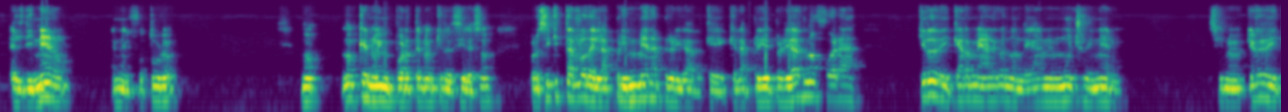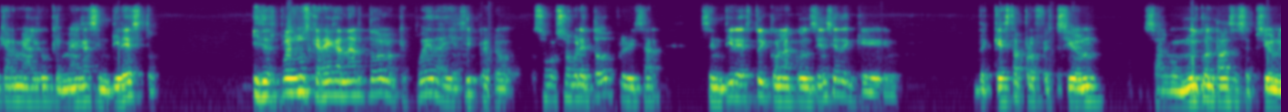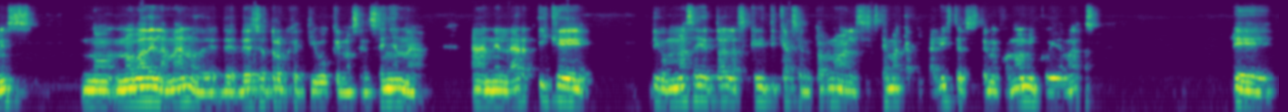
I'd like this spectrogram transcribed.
el dinero en el futuro. No, no que no importe, no quiero decir eso, pero sí quitarlo de la primera prioridad, que, que la prioridad no fuera, quiero dedicarme a algo en donde gane mucho dinero, sino quiero dedicarme a algo que me haga sentir esto. Y después buscaré ganar todo lo que pueda y así, pero sobre todo priorizar sentir esto y con la conciencia de que, de que esta profesión, salvo muy contadas excepciones, no, no va de la mano de, ese otro objetivo que nos enseñan a, a, anhelar y que, digo, más allá de todas las críticas en torno al sistema capitalista, el sistema económico y demás, eh,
